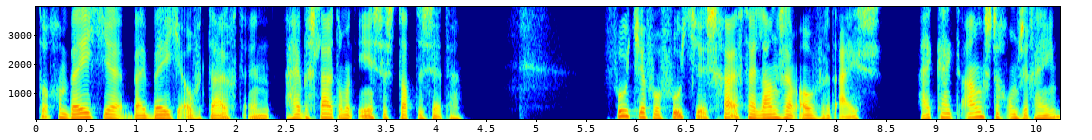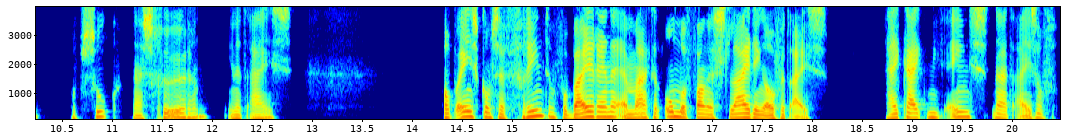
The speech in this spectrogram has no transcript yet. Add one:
toch een beetje bij beetje overtuigd en hij besluit om een eerste stap te zetten. Voetje voor voetje schuift hij langzaam over het ijs. Hij kijkt angstig om zich heen, op zoek naar scheuren in het ijs. Opeens komt zijn vriend hem voorbij rennen en maakt een onbevangen sliding over het ijs. Hij kijkt niet eens naar het ijs of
